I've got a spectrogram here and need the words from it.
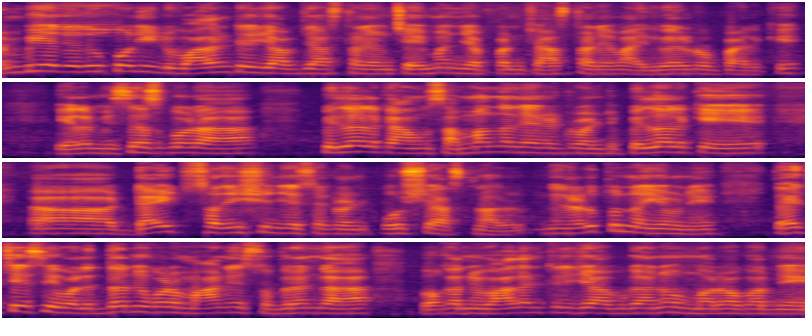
ఎంబీఏ చదువుకొని వీళ్ళు వాలంటీర్ జాబ్ చేస్తాడేమో చేయమని చెప్పండి చేస్తాడేమో ఐదు వేల రూపాయలకి. ఇలా మిస్సెస్ కూడా పిల్లలకి ఆమె సంబంధం లేనటువంటి పిల్లలకి డైట్ సజెషన్ చేసేటువంటి పోస్ట్ చేస్తున్నారు. నేను అడుగుతున్నా ఏమని దయచేసి వాళ్ళిద్దరిని కూడా మానే శుభ్రంగా ఒకరిని వాలంటీర్ జాబ్గాను మరొకరిని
